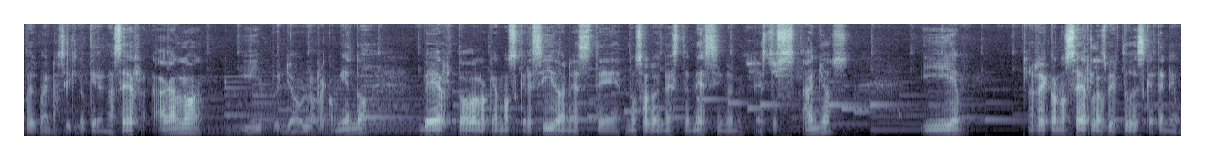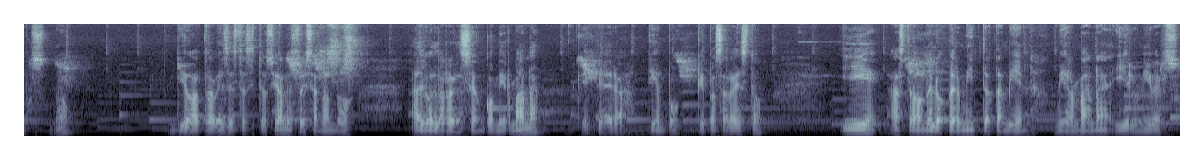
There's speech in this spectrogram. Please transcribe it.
pues bueno, si lo quieren hacer, háganlo y yo lo recomiendo. Ver todo lo que hemos crecido en este, no solo en este mes, sino en estos años y reconocer las virtudes que tenemos, ¿no? Yo a través de esta situación estoy sanando algo en la relación con mi hermana, que ya era tiempo que pasara esto, y hasta donde lo permita también mi hermana y el universo.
